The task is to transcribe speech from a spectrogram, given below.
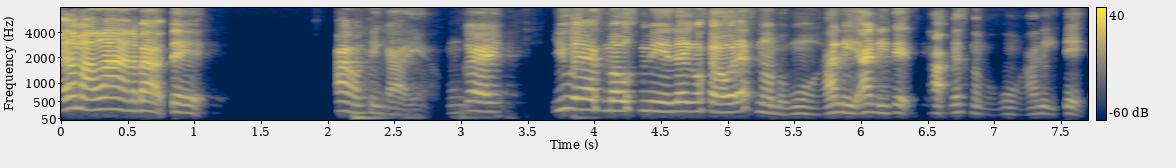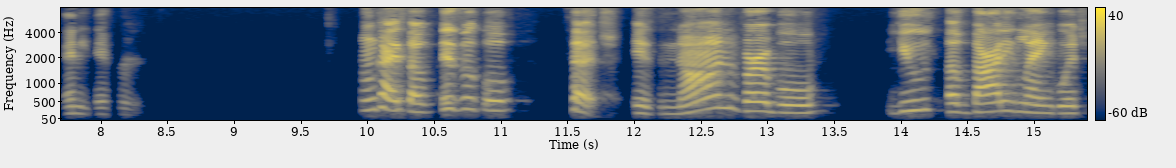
Am I lying about that? I don't think I am. Okay. You ask most men, they're gonna say, "Oh, that's number one. I need, I need that. That's number one. I need that. I need that first. Okay, so physical touch is nonverbal use of body language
